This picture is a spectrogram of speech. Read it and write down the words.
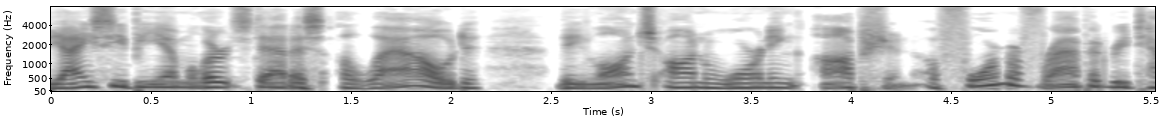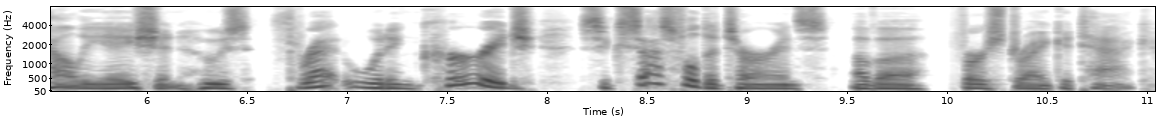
The ICBM alert status allowed the launch on warning option, a form of rapid retaliation whose threat would encourage successful deterrence of a first strike attack.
